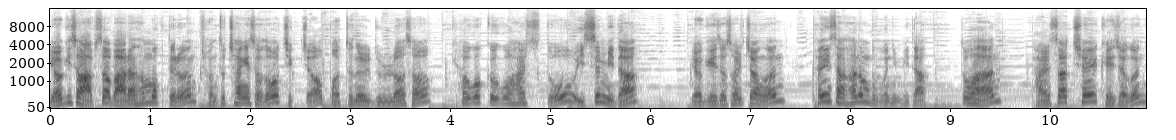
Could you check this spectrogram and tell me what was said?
여기서 앞서 말한 항목들은 전투창에서도 직접 버튼을 눌러서 켜고 끄고 할 수도 있습니다. 여기에서 설정은 편의상 하는 부분입니다. 또한 발사체 궤적은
